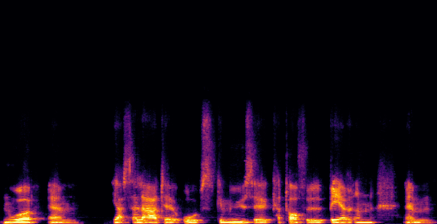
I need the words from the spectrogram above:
nur ähm, ja, Salate, Obst, Gemüse, Kartoffel, Beeren, ähm,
